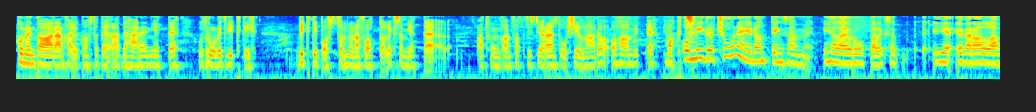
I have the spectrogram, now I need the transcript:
kommentarer har ju konstaterat att det här är en jätte otroligt viktig, viktig post som hon har fått och liksom jätte att hon kan faktiskt göra en stor skillnad och, och ha mycket makt. Och migration är ju någonting som i hela Europa, liksom, över alla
